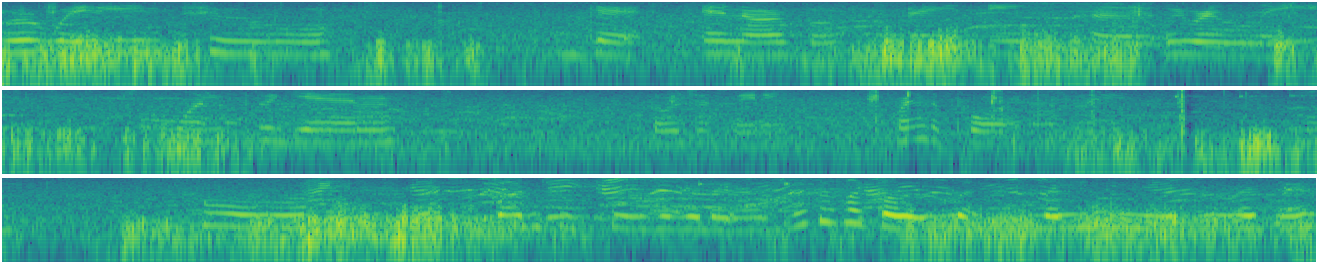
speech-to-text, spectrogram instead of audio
We're waiting to get in our buffet because we were late once again so we're just waiting. We're in the pool right now. Pool. There's a bunch of pools over there. This is like a lazy river right there.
